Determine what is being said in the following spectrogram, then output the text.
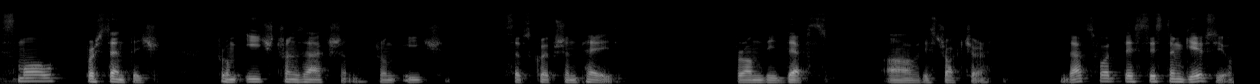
small percentage from each transaction, from each subscription paid, from the depths of the structure. That's what this system gives you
